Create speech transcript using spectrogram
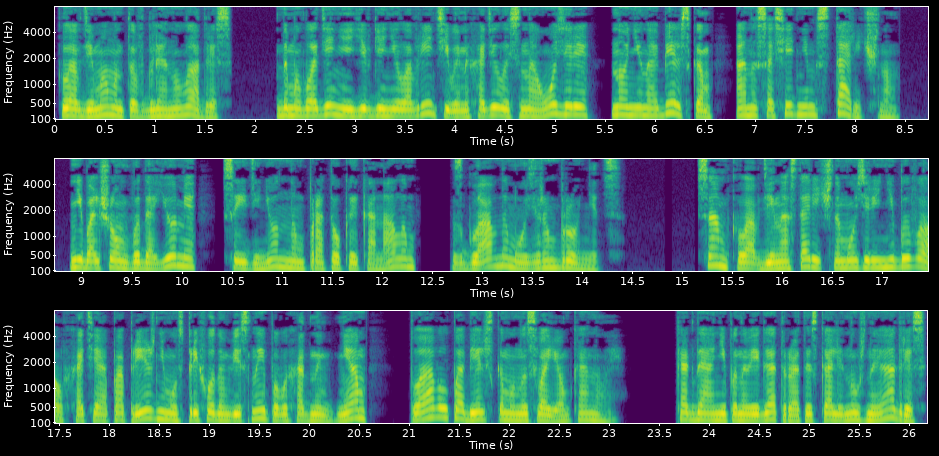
Клавдий Мамонтов глянул адрес. Домовладение Евгении Лаврентьевой находилось на озере, но не на Бельском, а на соседнем Старичном, небольшом водоеме, соединенном протокой каналом с главным озером Бронниц. Сам Клавдий на Старичном озере не бывал, хотя по-прежнему с приходом весны по выходным дням плавал по Бельскому на своем каное. Когда они по навигатору отыскали нужный адрес,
